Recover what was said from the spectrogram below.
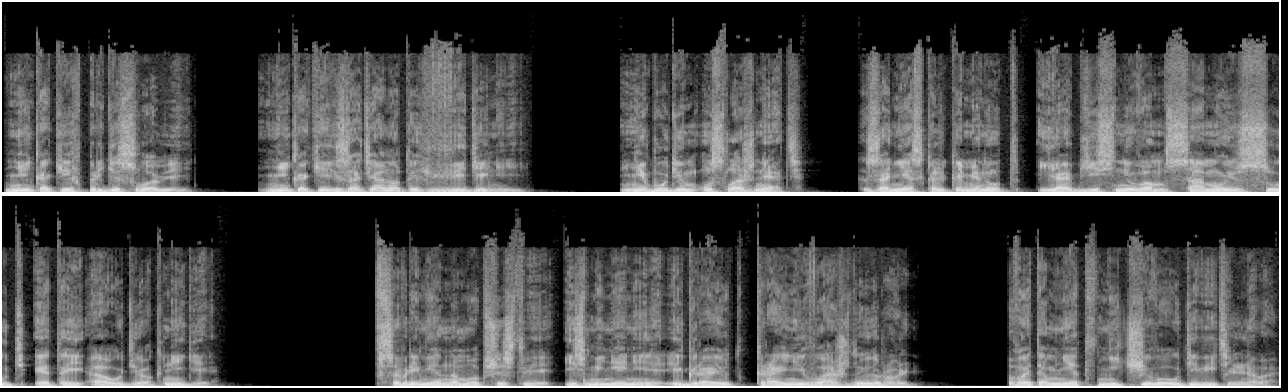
Никаких предисловий, никаких затянутых введений. Не будем усложнять. За несколько минут я объясню вам самую суть этой аудиокниги. В современном обществе изменения играют крайне важную роль. В этом нет ничего удивительного.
